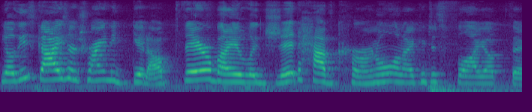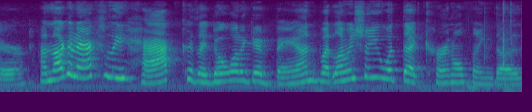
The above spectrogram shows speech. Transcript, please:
Yo, these guys are trying to get up there, but I legit have kernel and I could just fly up there. I'm not going to actually hack because I don't want to get banned, but let me show you what that kernel thing does.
